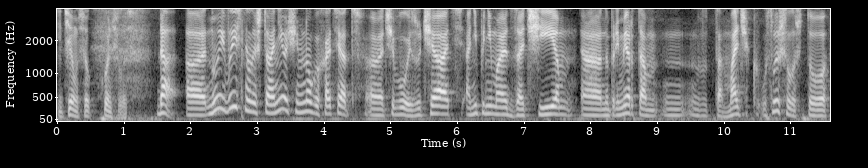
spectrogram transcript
И чем все кончилось? Да, э, ну и выяснилось, что они очень много хотят э, чего изучать, они понимают зачем. Э, например, там, там мальчик услышал, что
